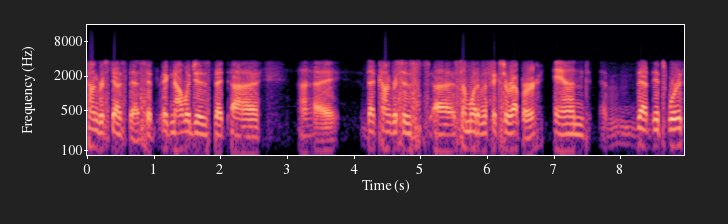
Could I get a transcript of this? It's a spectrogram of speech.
Congress does this. It acknowledges that that Congress is somewhat of a fixer-upper, and that it's worth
